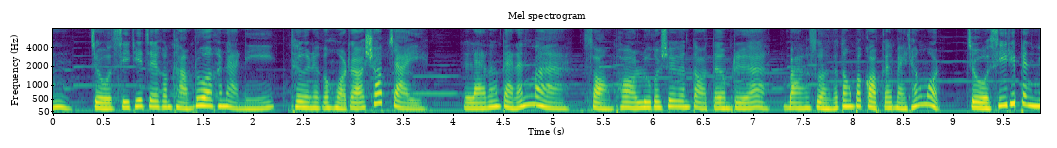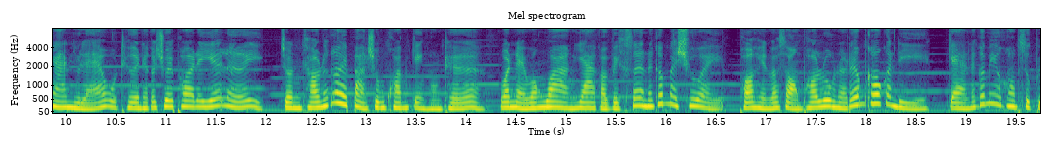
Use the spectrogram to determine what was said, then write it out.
น โจซี่ที่เจอคำถามรัวขนาดนี้ เธอเนี่ยก็หัวเราะชอบใจ และตั้งแต่นั้นมาสองพ่อลูกก็ช่วยกันต่อเติมเรือ บางส่วนก็ต้องประกอบกันใหม่ทั้งหมด โจซี่ที่เป็นงานอยู่แล้ว เธอเนี่ยก็ช่วยพ่อได้เยอะเลย จนเขานี่ยก็เอ่ยปากชมความเก่งของเธอ วันไหนว่างๆยากับวิกเซอร์นั้นก็มาช่วย พอเห็นว่าสองพ่อลูกนี่ยเริ่มเข้ากันดี แกนั้นก็มีความสุขไป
